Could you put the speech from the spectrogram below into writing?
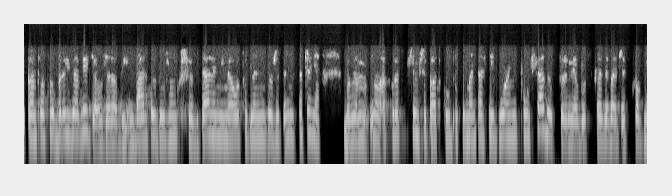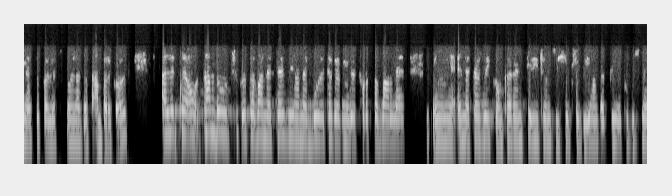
I pan poseł Brejza wiedział, że robi im bardzo dużą krzywdę, ale nie miało to dla niego żadnego znaczenia. Bowiem no, akurat w tym przypadku w dokumentach nie było ani pół śladu, który miałby wskazywać, że skok miał cokolwiek wspólnego z Amber Gold ale tam były przygotowane tezy i one były, tak jak mówię, forsowane mm, na każdej konferencji, licząc, się przebiją do opinii publicznej.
